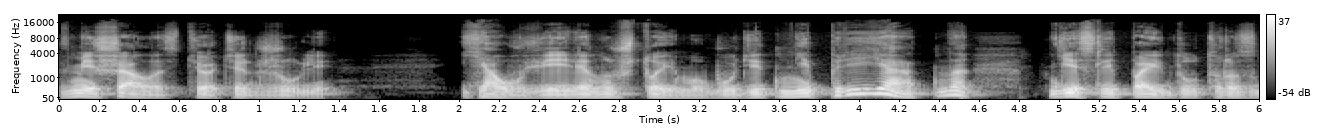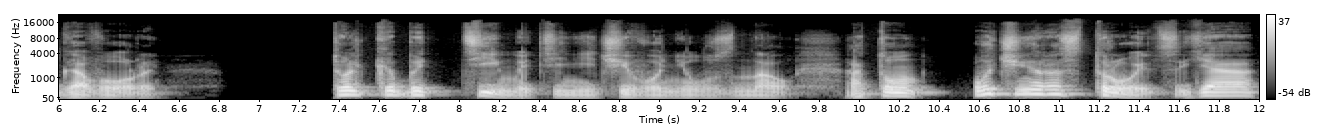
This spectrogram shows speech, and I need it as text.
вмешалась тетя Джули. Я уверена, что ему будет неприятно, если пойдут разговоры. Только бы Тимати ничего не узнал, а то он очень расстроится. Я...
